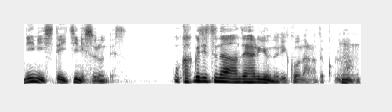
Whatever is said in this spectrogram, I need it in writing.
2にして1にするんです。もう確実な安全配慮義務の履行なので、これは。うん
